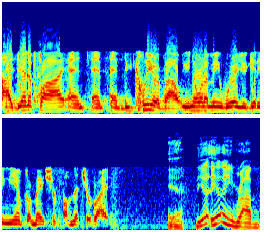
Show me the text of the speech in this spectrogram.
identify and, and, and be clear about. You know what I mean? Where you're getting the information from that you're writing. Yeah. The, the other thing, Rob,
